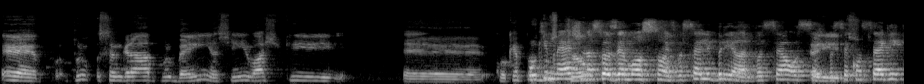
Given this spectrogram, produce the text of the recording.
É, pro, sangrar pro bem, assim, eu acho que é, qualquer produção... O que mexe nas suas emoções. Você é libriano, você é, ou seja, é você consegue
